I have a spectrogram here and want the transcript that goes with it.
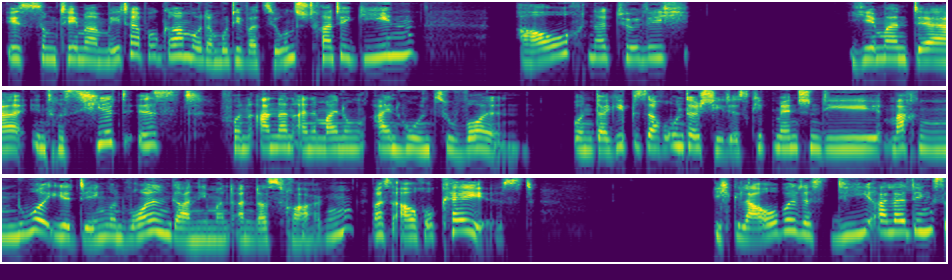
ist zum Thema Metaprogramm oder Motivationsstrategien auch natürlich jemand, der interessiert ist, von anderen eine Meinung einholen zu wollen. Und da gibt es auch Unterschiede. Es gibt Menschen, die machen nur ihr Ding und wollen gar niemand anders fragen, was auch okay ist. Ich glaube, dass die allerdings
